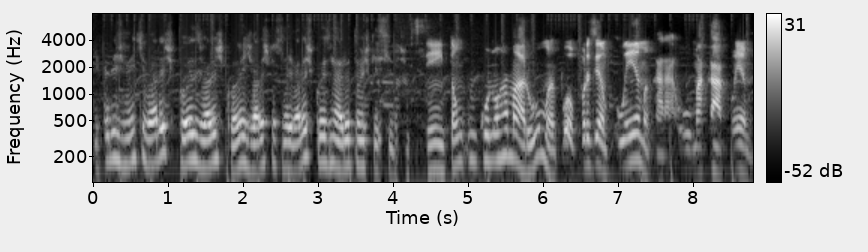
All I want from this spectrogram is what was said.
Infelizmente, várias coisas, vários clãs, várias personagens, várias coisas no Naruto estão esquecidas. Sim, então o Konohamaru, mano, pô, por exemplo, o Ema, cara, o macaco Ema,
